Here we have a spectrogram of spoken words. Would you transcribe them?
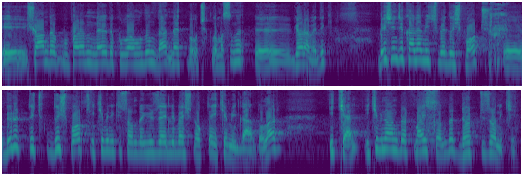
Ee, şu anda bu paranın nerede kullanıldığını da net bir açıklamasını e, göremedik. Beşinci kalem iç ve dış borç. Ee, brüt dış, dış borç 2002 sonunda 155.2 milyar dolar iken 2014 Mayıs sonunda 412.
